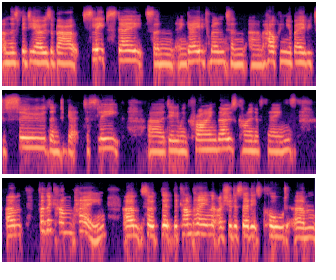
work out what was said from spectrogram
And there's videos about sleep states and engagement and um, helping your baby to soothe and to get to sleep, uh, dealing with crying, those kind of things. Um, for the campaign, um, so the, the campaign, I should have said it's called. Um,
